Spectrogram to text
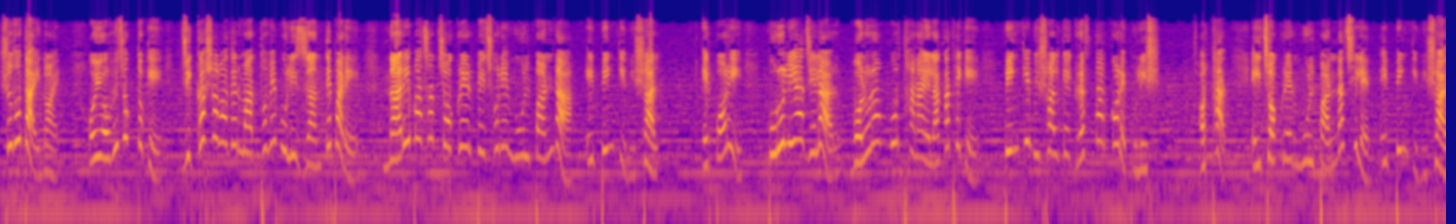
শুধু তাই নয়, ওই অভিযুক্তকে জিজ্ঞাসাবাদের মাধ্যমে পুলিশ জানতে পারে নারী পাচার চক্রের পেছনে মূল পাণ্ডা এই পিঙ্কি বিশাল। এরপরই পুরুলিয়া জেলার বলরামপুর থানা এলাকা থেকে পিঙ্কি বিশালকে গ্রেফতার করে পুলিশ। অর্থাৎ এই চক্রের মূল পাণ্ডা ছিলেন এই পিঙ্কি বিশাল।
